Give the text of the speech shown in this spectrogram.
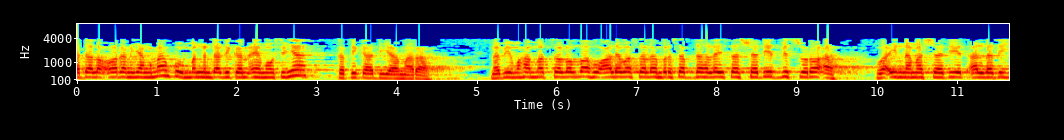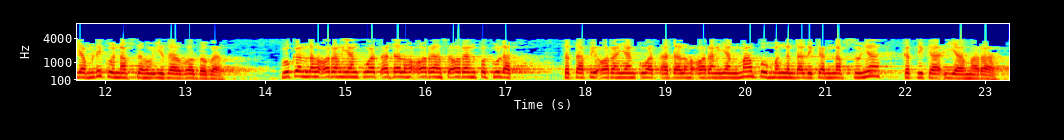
adalah orang yang mampu mengendalikan emosinya ketika dia marah. Nabi Muhammad sallallahu alaihi wasallam bersabda, "Laisa syadid bis sura'ah, wa innama syadid alladhi yamliku nafsahu idza ghadaba." Bukanlah orang yang kuat adalah orang seorang pegulat, tetapi orang yang kuat adalah orang yang mampu mengendalikan nafsunya ketika ia marah.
